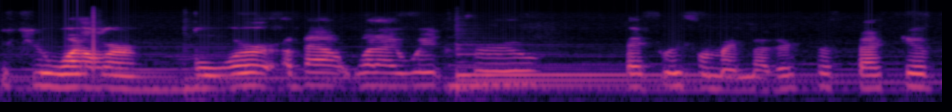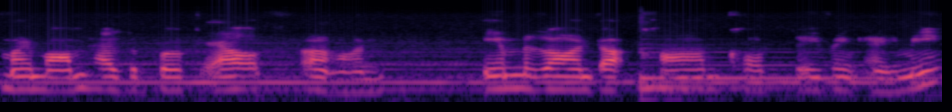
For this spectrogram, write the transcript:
if you want to learn more about what I went through, especially from my mother's perspective, my mom has a book out on Amazon.com called Saving Amy,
